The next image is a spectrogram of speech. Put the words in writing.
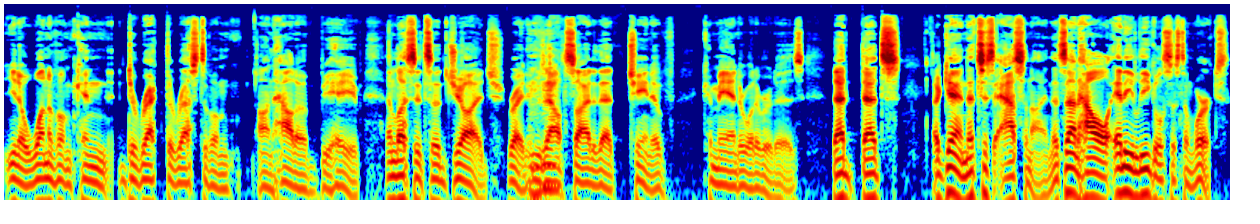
you know one of them can direct the rest of them on how to behave, unless it's a judge, right, who's mm-hmm. outside of that chain of command or whatever it is. That that's again, that's just asinine. That's not how any legal system works.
